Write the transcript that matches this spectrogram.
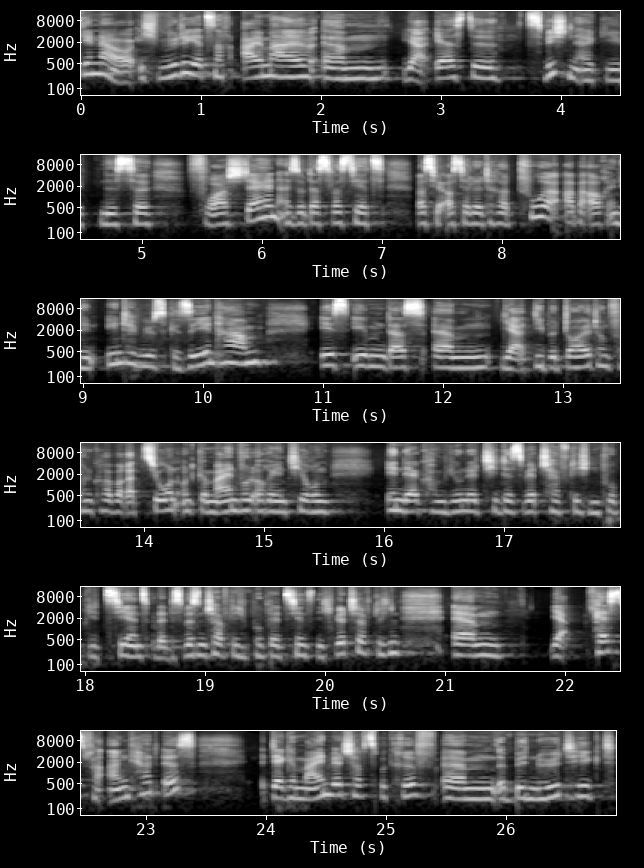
Genau, ich würde jetzt noch einmal ähm, ja, erste Zwischenergebnisse vorstellen. Also das, was jetzt, was wir aus der Literatur, aber auch in den Interviews gesehen haben, ist eben, dass ähm, ja, die Bedeutung von Kooperation und Gemeinwohlorientierung in der Community des wirtschaftlichen Publizierens oder des wissenschaftlichen Publizierens, nicht wirtschaftlichen, ähm, ja, fest verankert ist. Der Gemeinwirtschaftsbegriff ähm, benötigt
